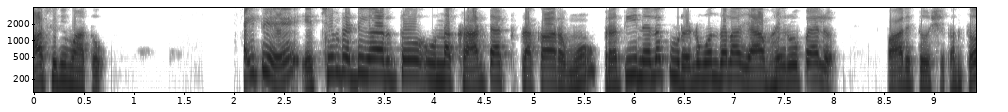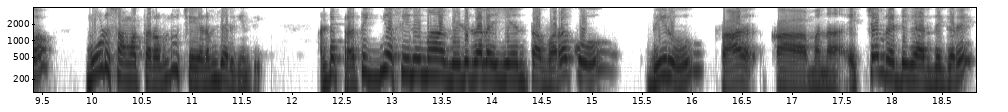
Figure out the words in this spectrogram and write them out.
ఆ సినిమాతో. అయితే హెచ్ఎం రెడ్డి గారితో ఉన్న కాంటాక్ట్ ప్రకారము ప్రతి నెలకు రెండు వందల యాభై రూపాయలు పారితోషికంతో మూడు సంవత్సరములు చేయడం జరిగింది. అంటే ప్రతిజ్ఞ సినిమా విడుదలయ్యేంత వరకు వీరు రా కా- మన హెచ్ఎం రెడ్డి గారి దగ్గరే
